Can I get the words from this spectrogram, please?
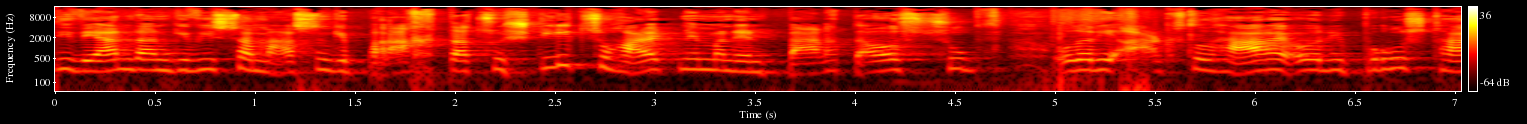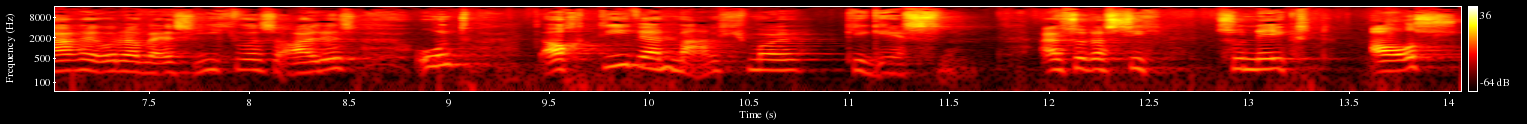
Die werden dann gewissermaßen gebracht, dazu stillzuhalten, wenn man den Bart auszupft oder die Achselhaare oder die Brusthaare oder weiß ich was alles. Und auch die werden manchmal gegessen. Also, dass sich zunächst aus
